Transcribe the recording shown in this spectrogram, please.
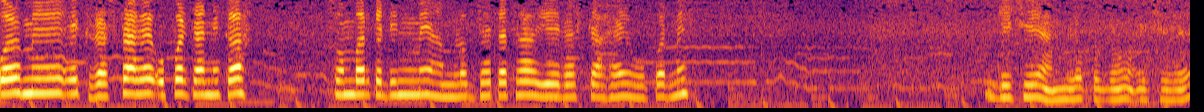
ऊपर में एक रास्ता है, ऊपर जाने का। सोमवार के दिन में हम लोग जाता था, ये रास्ता है ऊपर में। देखिए, हम लोग का गाँव ऐसे है।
